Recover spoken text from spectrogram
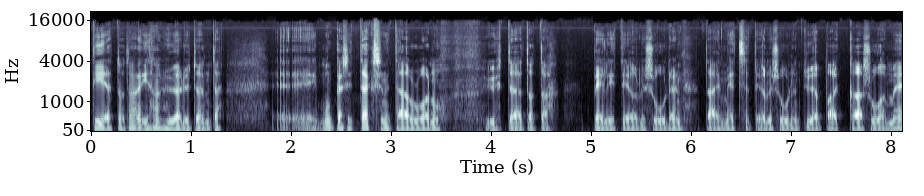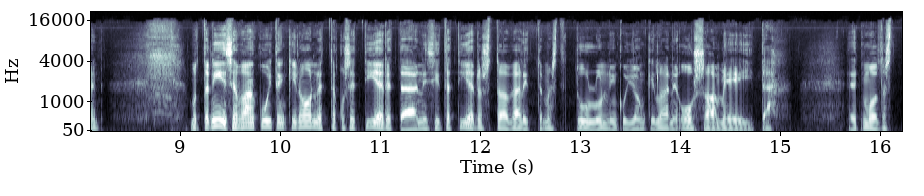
tieto, tämä on ihan hyödytöntä. Ei mun käsittääkseni tämä on luonut yhtään tota, peliteollisuuden tai metsäteollisuuden työpaikkaa Suomeen. Mutta niin se vaan kuitenkin on, että kun se tiedetään, niin siitä tiedosta on välittömästi tullut niin kuin jonkinlainen osa meitä. Että me oltaisiin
